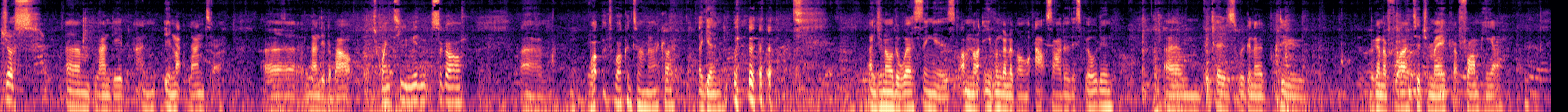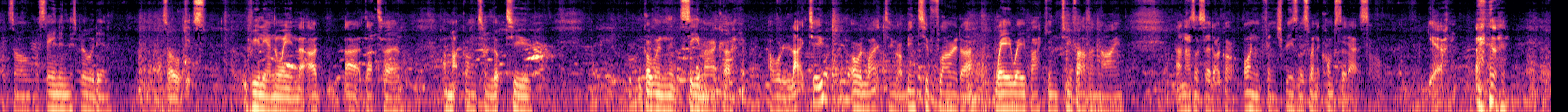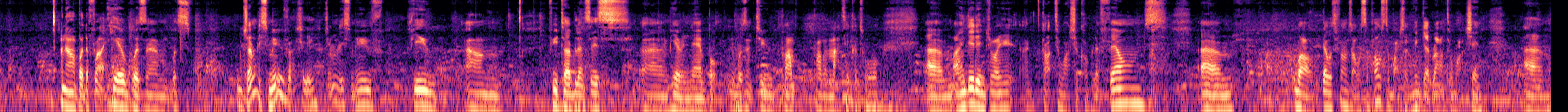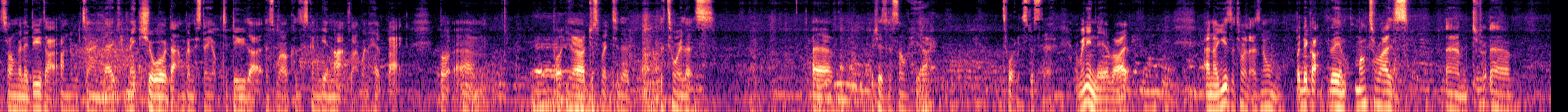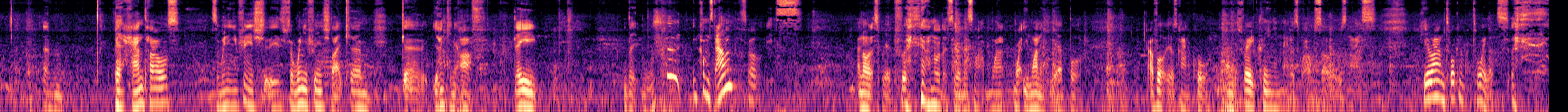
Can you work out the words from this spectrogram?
just um, landed in Atlanta. Uh, landed about 20 minutes ago. Um, welcome, to, welcome to America again. and you know the worst thing is I'm not even gonna go outside of this building um, because we're gonna do we're gonna fly to Jamaica from here. So we're staying in this building. So it's really annoying that I, uh, that uh, I'm not going to look to go and see America. I would like to. I would like to. I've been to Florida way, way back in 2009, and as I said, I got unfinished business when it comes to that. So, yeah. no, but the flight here was um, was generally smooth, actually. Generally smooth. Few um, few turbulences um, here and there, but it wasn't too problematic at all. Um, I did enjoy it. I got to watch a couple of films. Um, well, there was films I was supposed to watch I didn't get around to watching. Um, so I'm going to do that on the return leg. Make sure that I'm going to stay up to do that as well because it's going to be a night flight when I head back. But um, but yeah, I just went to the the toilets, um, which is just over here. Toilet's just there. I went in there right, and I used the toilet as normal, but they got the motorized um, uh, um, hand towels. So when you finish, so when you finish like um, uh, yanking it off, they, they it comes down. So it's I know that's weird. I know that's weird. That's not what you want to hear, but I thought it was kind of cool, and it's very clean in there as well. So it was nice. Here I am talking about toilets.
